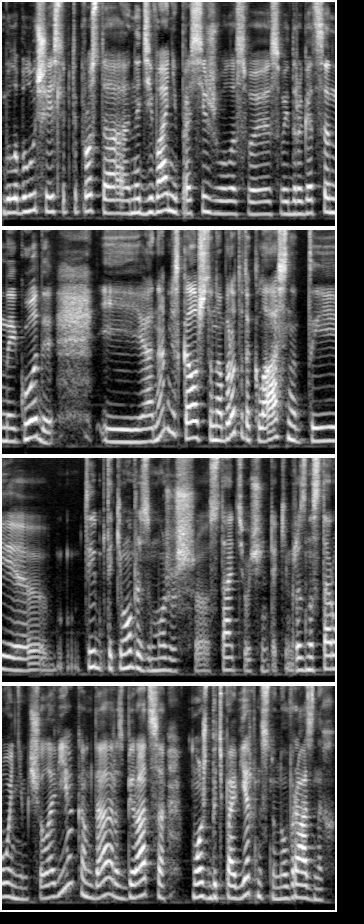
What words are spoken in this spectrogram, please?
было бы лучше, если бы ты просто на диване просиживала свои, свои драгоценные годы, и она мне сказала, что наоборот, это классно, ты, ты таким образом можешь э, стать очень таким разносторонним человеком, да, разбираться, может быть, поверхностно, но в разных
